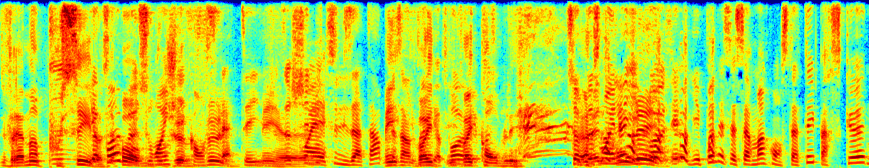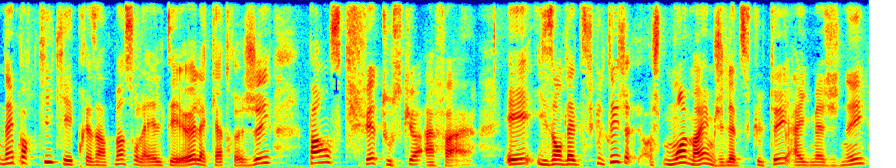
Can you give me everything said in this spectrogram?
vraiment poussée. Il n'y a là. pas un pas, besoin qui est veux, constaté. Mais, euh, chez l'utilisateur, présentement, il va être, il pas, va être comblé. Ce besoin-là, il n'est pas, pas, nécessairement constaté parce que n'importe qui qui est présentement sur la LTE, la 4G, pense qu'il fait tout ce qu'il a à faire. Et ils ont de la difficulté, moi-même, j'ai de la difficulté à imaginer,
